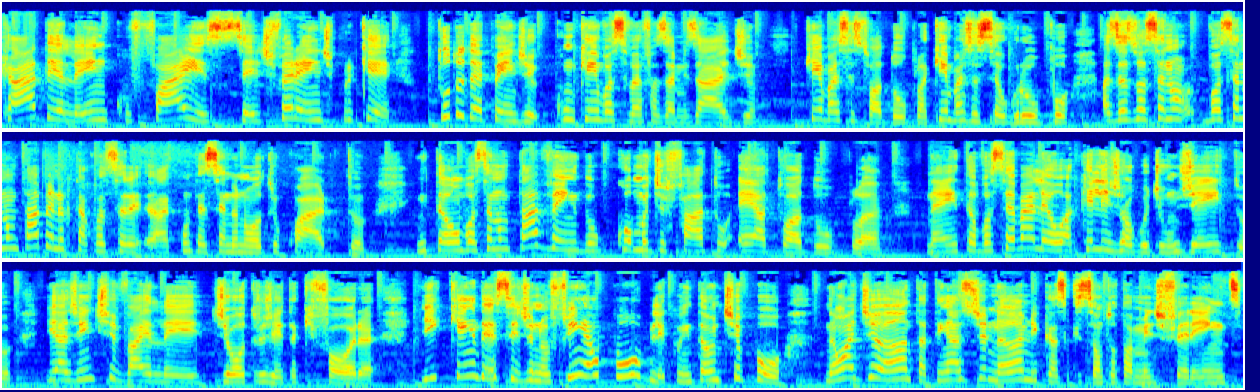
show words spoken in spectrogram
Cada elenco faz ser diferente, porque tudo depende com quem você vai fazer amizade, quem vai ser sua dupla, quem vai ser seu grupo. Às vezes você não, você não tá vendo o que tá acontecendo no outro quarto. Então você não tá vendo como de fato é a tua dupla, né? Então você vai ler aquele jogo de um jeito e a gente vai ler de outro jeito aqui fora. E quem decide no fim é o público. Então, tipo, não adianta, tem as dinâmicas que são totalmente diferentes.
